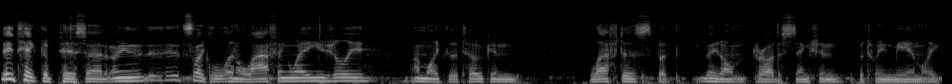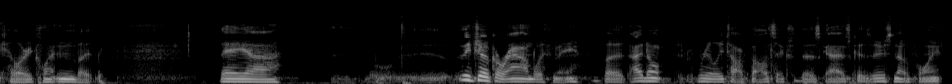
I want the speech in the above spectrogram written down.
they take the piss at it. I mean, it's like in a laughing way usually. I'm like the token leftist, but they don't draw a distinction between me and like Hillary Clinton, but they uh they joke around with me, but I don't really talk politics with those guys cuz there's no point.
